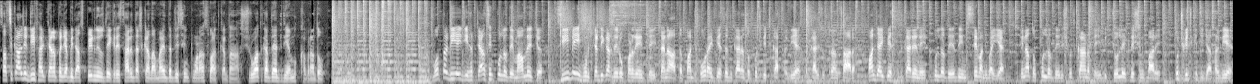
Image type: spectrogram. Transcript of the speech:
ਸਤਿ ਸ਼੍ਰੀ ਅਕਾਲ ਜੀ D5 ਚੈਨਲ ਪੰਜਾਬੀ ਦਾ ਸਪੀਡ ਨਿਊਜ਼ ਦੇਖ ਰਹੇ ਸਾਰੇ ਦਰਸ਼ਕਾਂ ਦਾ। ਮੈਂ ਇੰਦਰਜੀਤ ਸਿੰਘ ਟਵਾਣਾ ਸਵਾਗਤ ਕਰਦਾ ਹਾਂ। ਸ਼ੁਰੂਆਤ ਕਰਦੇ ਹਾਂ ਅੱਜ ਦੀਆਂ ਮੁੱਖ ਖਬਰਾਂ ਤੋਂ। ਮੋਤਰ ਡੀਆਈਜੀ ਹਰਚੰਦ ਸਿੰਘ ਭੁੱਲਰ ਦੇ ਮਾਮਲੇ 'ਚ ਸੀਬੀਆਈ ਹੁਣ ਚੰਡੀਗੜ੍ਹ ਦੇ ਰੋਪੜ ਰੇਂਜ ਤੇ ਤਾਇਨਾਤ ਪੰਜ ਹੋਰ ਆਈਪੀਐਸ ਅਧਿਕਾਰੀਆਂ ਤੋਂ ਪੁੱਛਗਿੱਛ ਕਰ ਸਕਦੀ ਹੈ। ਸਰਕਾਰੀ ਸੂਤਰਾਂ ਅਨੁਸਾਰ ਪੰਜ ਆਈਪੀਐਸ ਅਧਿਕਾਰੀਆਂ ਨੇ ਭੁੱਲਰ ਦੇ ਅਧੀਨ ਸੇਵਾ ਨਿਭਾਈ ਹੈ। ਇਹਨਾਂ ਤੋਂ ਭੁੱਲਰ ਦੇ ਰਿਸ਼ਵਤ ਕਾਂਡ ਤੇ ਵਿਚੋਲੇ ਕ੍ਰਿਸ਼ਨ ਬਾਰੇ ਪੁੱਛਗਿੱਛ ਕੀਤੀ ਜਾ ਸਕਦੀ ਹੈ।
